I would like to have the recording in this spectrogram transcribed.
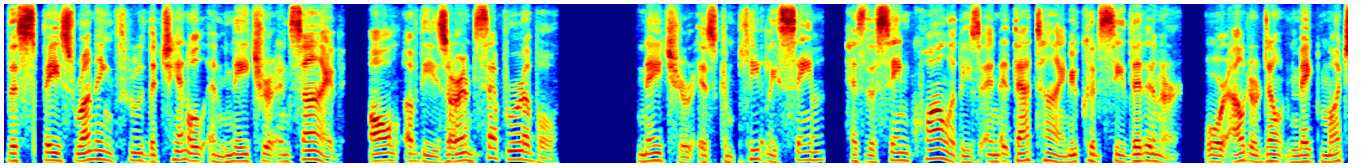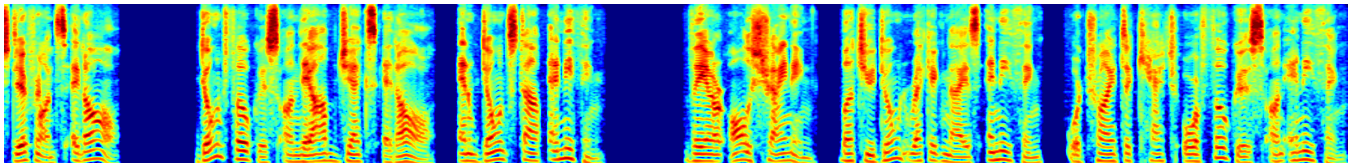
the space running through the channel and nature inside, all of these are inseparable. Nature is completely same, has the same qualities and at that time you could see that inner or outer don't make much difference at all. Don't focus on the objects at all, and don't stop anything. They are all shining, but you don't recognize anything, or try to catch or focus on anything,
